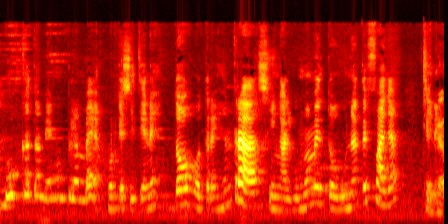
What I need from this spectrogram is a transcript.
busca también un plan B, porque si tienes dos o tres entradas, si en algún momento una te falla, tienes.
